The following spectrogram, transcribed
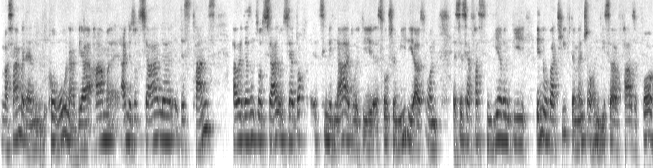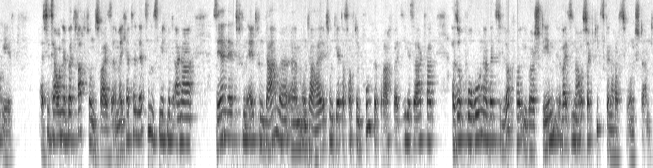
was haben wir denn? Corona, wir haben eine soziale Distanz, aber wir sind sozial uns ja doch ziemlich nahe durch die Social Medias und es ist ja faszinierend, wie innovativ der Mensch auch in dieser Phase vorgeht. Es ist ja auch eine Betrachtungsweise Ich hatte letztens mich mit einer sehr netten älteren Dame ähm, unterhalten und die hat das auf den Punkt gebracht, weil sie gesagt hat, also Corona wird sie locker überstehen, weil sie noch aus der Kriegsgeneration stammt.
